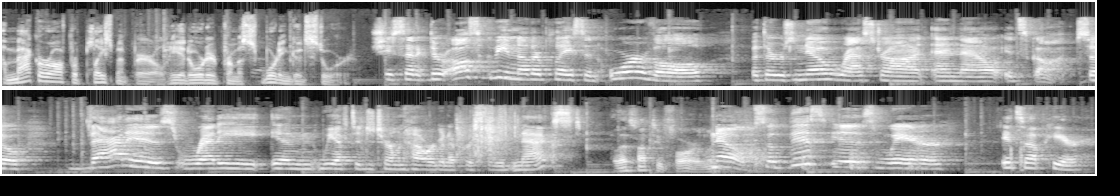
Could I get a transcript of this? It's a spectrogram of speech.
a Makarov replacement barrel he had ordered from a sporting goods store. She said there also could be another place in Oroville, but there's no restaurant and now it's gone. So That is ready in, we have to determine how we're going to proceed next. Well, that's not too far. No, so this is where it's up here.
